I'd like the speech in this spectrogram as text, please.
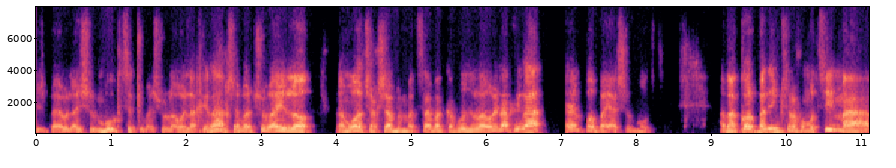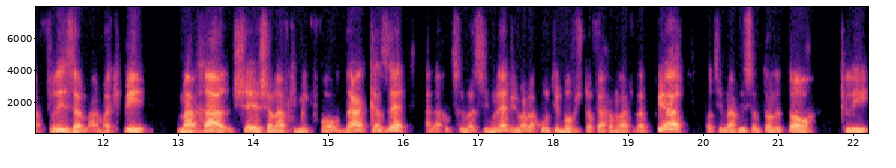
יש בעיה אולי של מוקצה, כיוון שהוא לא ראוי לאכילה, עכשיו התשובה היא לא. למרות שעכשיו במצב הכפו זה לא ראוי לאכילה, אין פה בעיה של מוקצה. אבל על כל פנים, כשאנחנו מוצאים מהפריזה, מהמקפיא, מאכל שיש עליו כמכפור דק כזה, אנחנו צריכים לשים לב שמלאכות היא באופן שטופח על מנת להטפיח, רוצים להכניס אותו לתוך כלי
